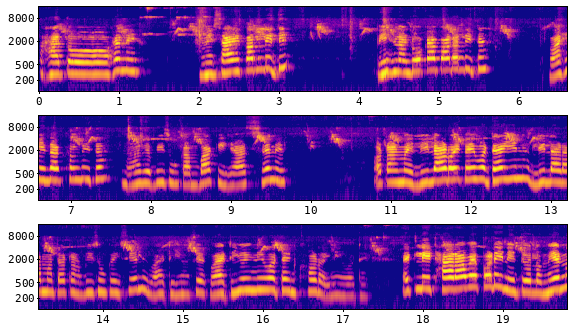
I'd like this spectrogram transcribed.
હા તો હે ને, મેં સાય કરી લીધી. ભીંના ડોકા પાડી લીધા. વાહિદા દાખલ લીધા. હવે બીજું કામ બાકી આજ છે ને અટાણમાં લીલાડો કંઈ વઢાય ને લીલાડામાં તો અટાણ બીજું કંઈ છે નહીં. વાઢીયું છે. વાઢીયું નહીં વઢાય ને ખડોય નહીં વઢાય. એટલી ઠાર આવે પડે ને તો એટલે મેં ન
